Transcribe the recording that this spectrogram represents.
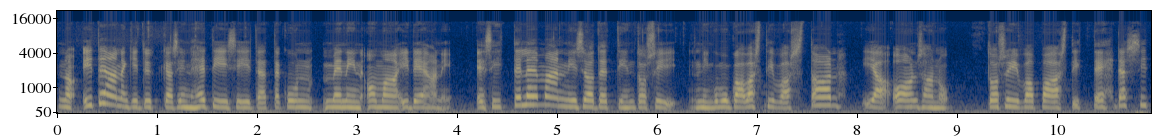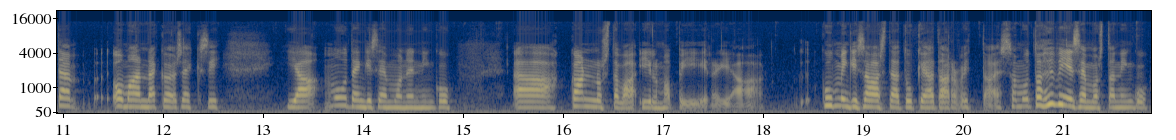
No itse ainakin tykkäsin heti siitä, että kun menin omaa ideani esittelemään, niin se otettiin tosi niin kuin mukavasti vastaan ja olen saanut tosi vapaasti tehdä sitä oman näköiseksi. Ja muutenkin semmoinen niin kuin, ää, kannustava ilmapiiri ja kumminkin saa sitä tukea tarvittaessa, mutta hyvin semmoista, niin kuin,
